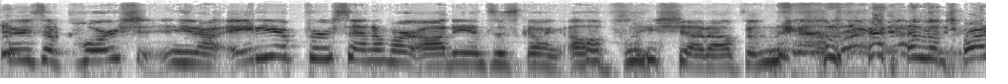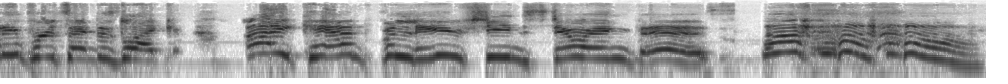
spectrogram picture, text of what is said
There's a portion, you know, 80% of our audience is going, oh, please shut up. And the other, and the 20% is like, I can't believe she's doing this. and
